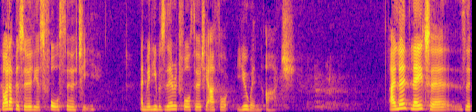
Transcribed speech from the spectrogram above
got up as early as 4:30, and when he was there at 4:30, I thought, "You win, Arch." I learned later that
